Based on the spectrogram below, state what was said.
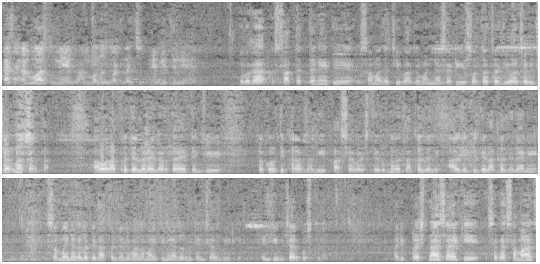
काय सांगाल बुवा आज तुम्ही मनोज पाटलांची भेट घेतलेली आहे. हे बघा सातत्याने ते समाजाची बाजू मांडण्यासाठी स्वतःचा जीवाचा विचार न करता अहोरात्र ते लढाई लढतायत त्यांची प्रकृती खराब झाली पाच सहा वेळेस ते रुग्णालयात दाखल झाले. आज देखील ते दाखल झाले आणि संभाजीनगरला ते दाखल झाले. मला माहिती मिळाल्यावर मी त्यांची आज भेट घेतली. त्यांची विचारपूस केली. आणि प्रश्न असा आहे की सगळा समाज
